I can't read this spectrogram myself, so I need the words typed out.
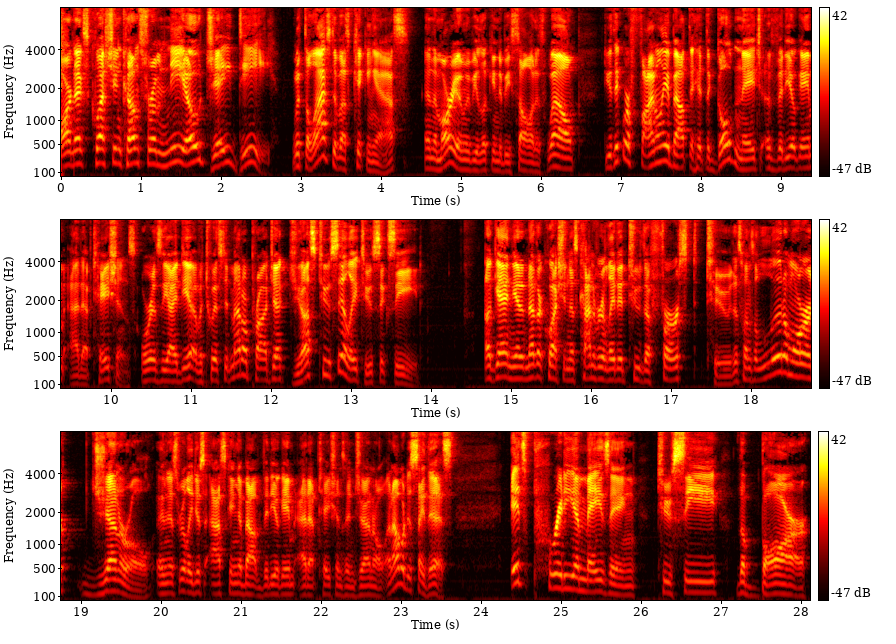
Our next question comes from Neo JD. With The Last of Us kicking ass, and the Mario movie looking to be solid as well, do you think we're finally about to hit the golden age of video game adaptations? Or is the idea of a Twisted Metal project just too silly to succeed? Again, yet another question is kind of related to the first two. This one's a little more general, and it's really just asking about video game adaptations in general. And I would just say this it's pretty amazing to see the bar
